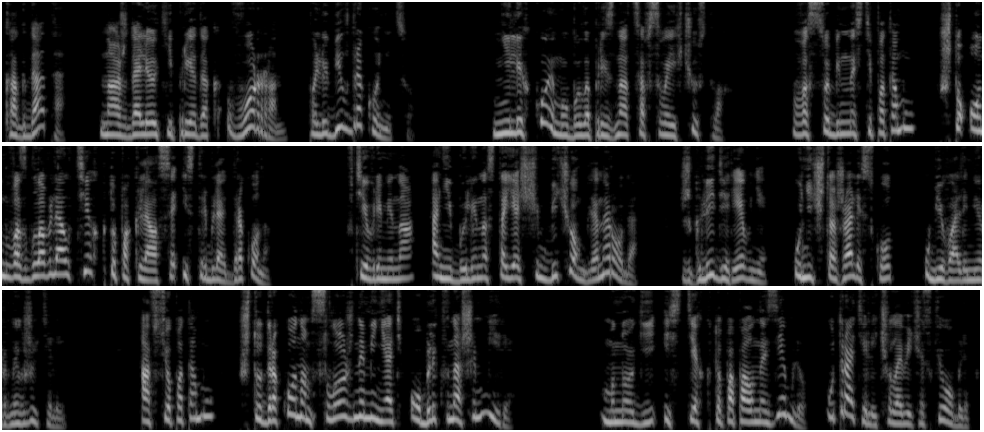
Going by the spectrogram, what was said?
Когда-то наш далекий предок Ворран полюбил драконицу. Нелегко ему было признаться в своих чувствах, в особенности потому, что он возглавлял тех, кто поклялся истреблять драконов. В те времена они были настоящим бичом для народа, жгли деревни, уничтожали скот, убивали мирных жителей. А все потому, что драконам сложно менять облик в нашем мире. Многие из тех, кто попал на Землю, утратили человеческий облик.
